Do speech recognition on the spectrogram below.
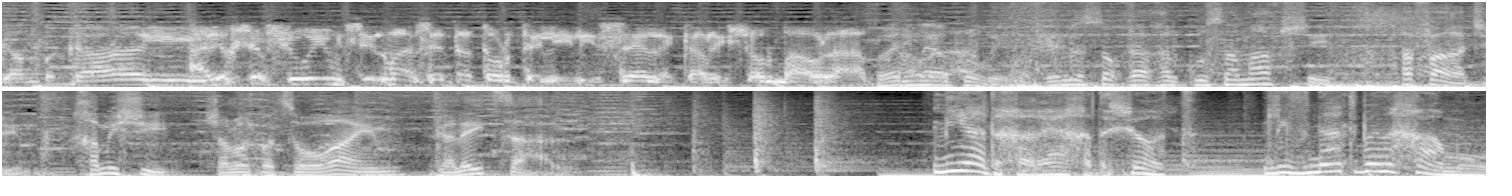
גם בקיץ. אני חושב שהוא המציא למעשה את הטורטליני סלק הראשון בעולם. פרדי מרקורי. הולכים לשוחח על כוס המחשי. הפראג'ים, חמישי, שלוש בצהריים, גלי צה"ל. מיד אחרי החדשות, לבנת בן חמו.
